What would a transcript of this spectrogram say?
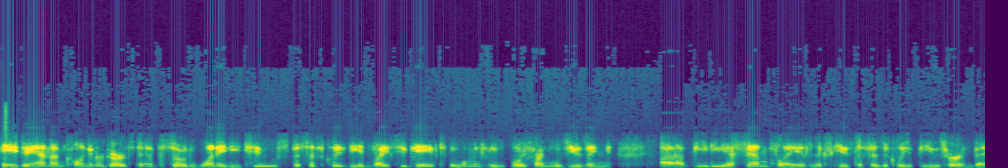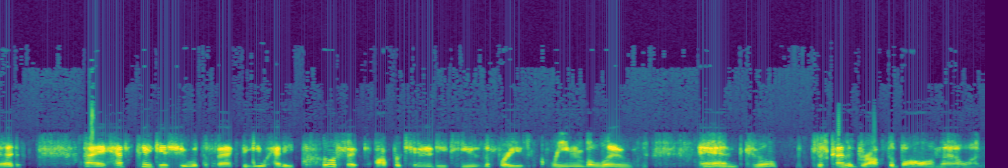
Hey, Dan. I'm calling in regards to episode 182, specifically the advice you gave to the woman whose boyfriend was using uh, BDSM play as an excuse to physically abuse her in bed. I have to take issue with the fact that you had a perfect opportunity to use the phrase green balloon and just kind of dropped the ball on that one.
